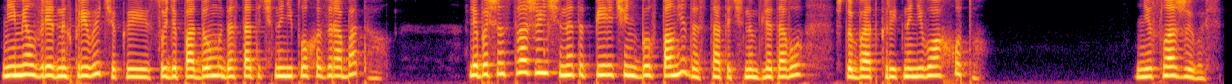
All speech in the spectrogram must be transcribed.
не имел вредных привычек и, судя по дому, достаточно неплохо зарабатывал. Для большинства женщин этот перечень был вполне достаточным для того, чтобы открыть на него охоту. Не сложилось.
